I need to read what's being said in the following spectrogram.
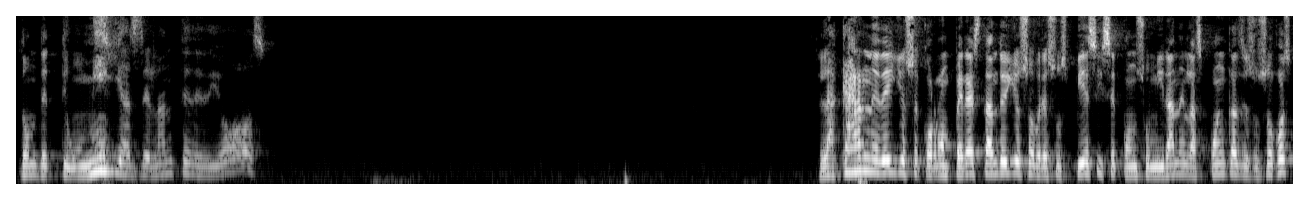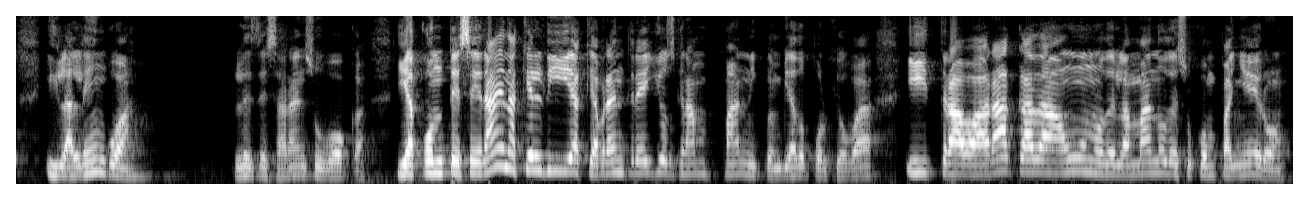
donde te humillas delante de Dios. La carne de ellos se corromperá estando ellos sobre sus pies y se consumirán en las cuencas de sus ojos y la lengua les deshará en su boca. Y acontecerá en aquel día que habrá entre ellos gran pánico enviado por Jehová y trabará cada uno de la mano de su compañero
